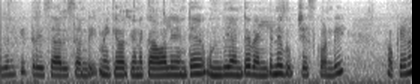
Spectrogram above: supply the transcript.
థౌజండ్కి త్రీ శారీస్ అండి. మీకు ఎవరికైనా కావాలి అంటే ఉంది అంటే వెంటనే బుక్ చేసుకోండి. ఓకేనా?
